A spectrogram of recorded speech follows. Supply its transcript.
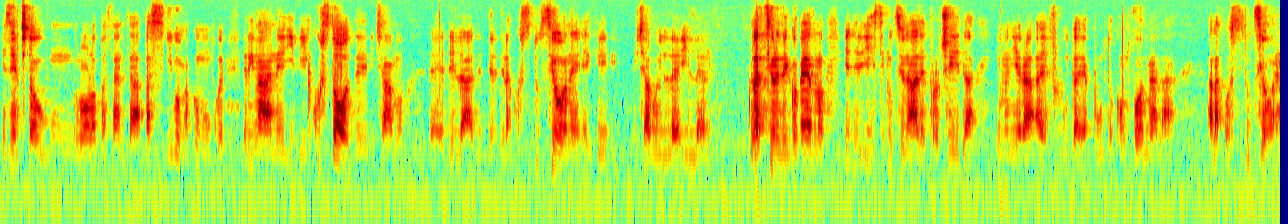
esercita un ruolo abbastanza passivo ma comunque rimane il, il custode diciamo, eh, della, de, della, Costituzione e che diciamo, il, il, l'azione del governo istituzionale proceda in maniera eh, fluida e appunto conforme alla, alla Costituzione.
